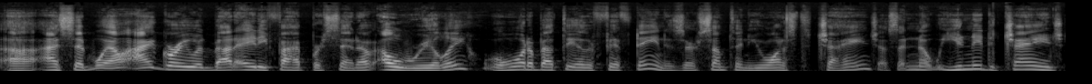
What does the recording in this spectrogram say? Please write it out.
Uh, I said, "Well, I agree with about eighty-five percent of." Oh, really? Well, what about the other fifteen? Is there something you want us to change? I said, "No, you need to change,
